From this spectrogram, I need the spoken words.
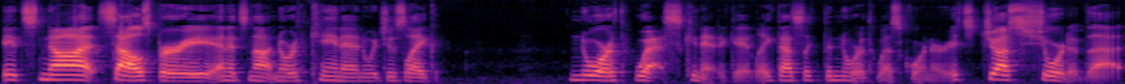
it's not Salisbury and it's not North Canaan, which is like northwest Connecticut. Like that's like the northwest corner. It's just short of that.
